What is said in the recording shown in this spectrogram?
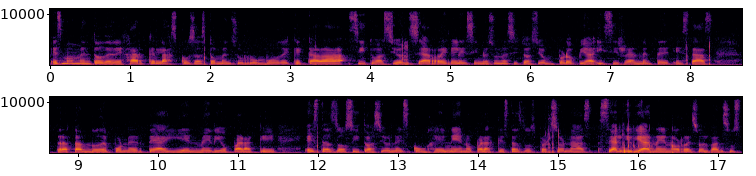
es momento de dejar que las cosas tomen su rumbo, de que cada situación se arregle, si no es una situación propia y si realmente estás tratando de ponerte ahí en medio para que estas dos situaciones congenien o para que estas dos personas se alivianen o resuelvan sus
